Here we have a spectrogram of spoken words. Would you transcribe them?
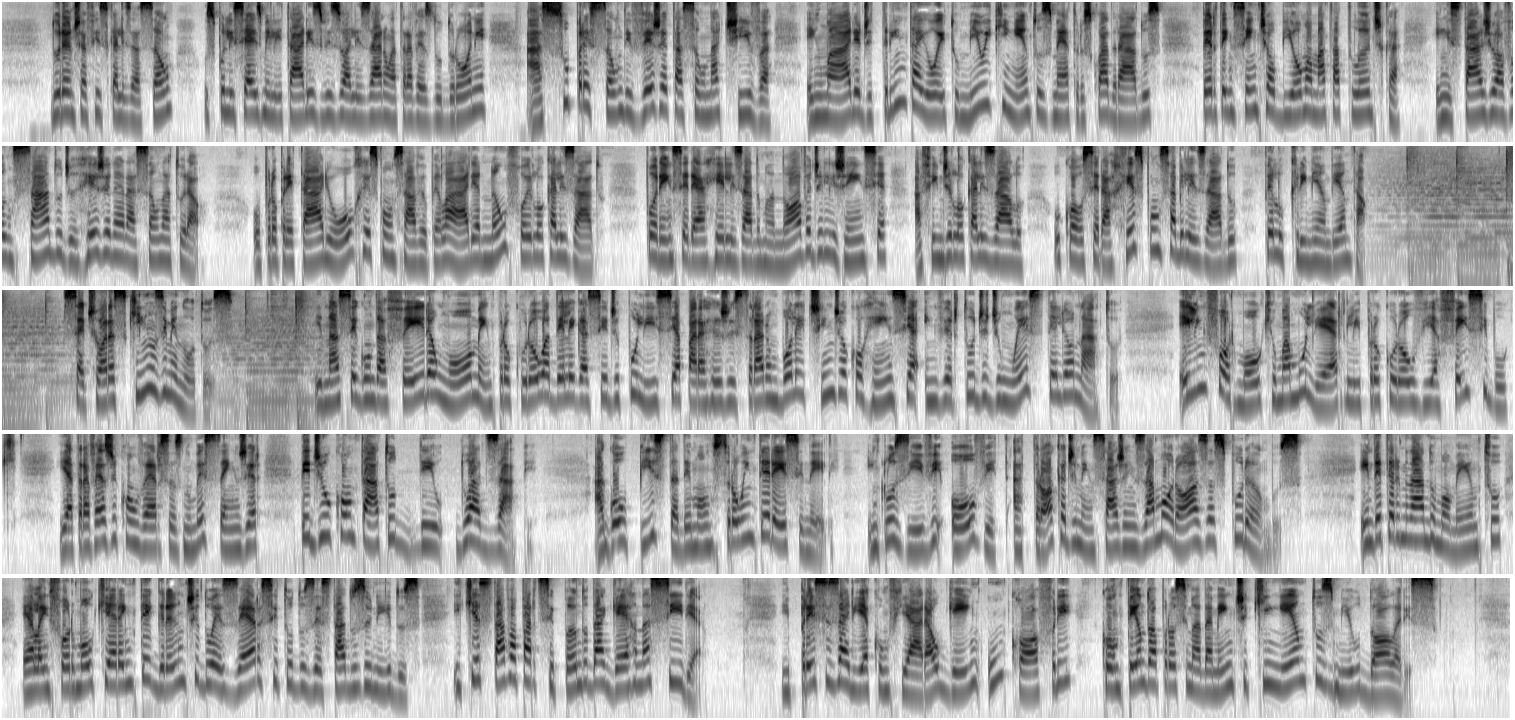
Durante a fiscalização, os policiais militares visualizaram através do drone a supressão de vegetação nativa em uma área de 38.500 metros quadrados, pertencente ao bioma Mata Atlântica, em estágio avançado de regeneração natural. O proprietário ou responsável pela área não foi localizado porém será realizada uma nova diligência a fim de localizá-lo, o qual será responsabilizado pelo crime ambiental. 7 horas 15 minutos. E na segunda-feira, um homem procurou a delegacia de polícia para registrar um boletim de ocorrência em virtude de um estelionato. Ele informou que uma mulher lhe procurou via Facebook e, através de conversas no Messenger, pediu o contato de, do WhatsApp. A golpista demonstrou interesse nele. Inclusive, houve a troca de mensagens amorosas por ambos. Em determinado momento, ela informou que era integrante do Exército dos Estados Unidos e que estava participando da guerra na Síria. E precisaria confiar a alguém um cofre contendo aproximadamente 500 mil dólares,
